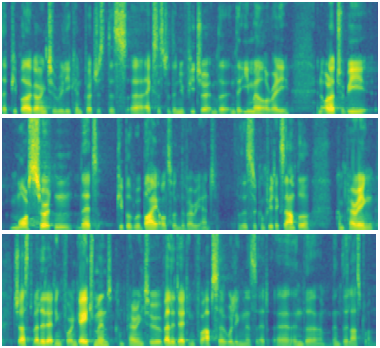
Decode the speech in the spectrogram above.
that people are going to really can purchase this uh, access to the new feature in the, in the email already in order to be more certain that people will buy also in the very end. So this is a concrete example comparing just validating for engagement, comparing to validating for upsell willingness at, uh, in, the, in the last one.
